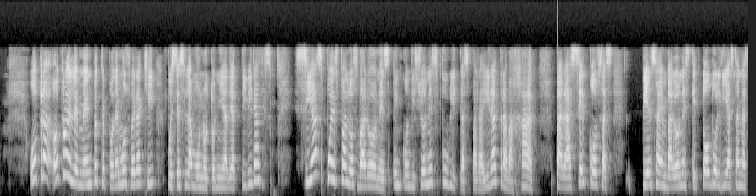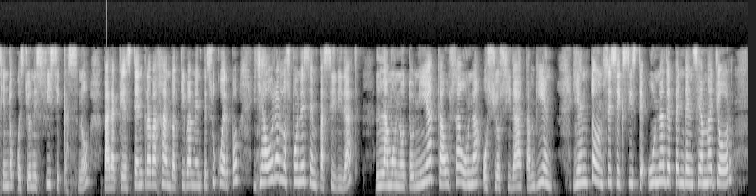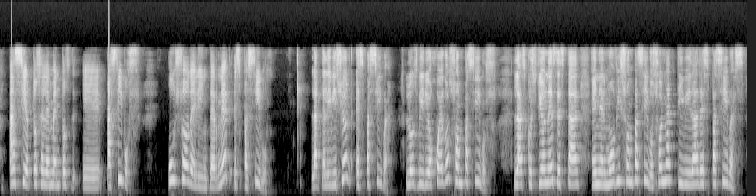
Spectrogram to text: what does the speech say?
Otro elemento que podemos ver aquí, pues es la monotonía de actividades. Si has puesto a los varones en condiciones públicas para ir a trabajar, para hacer cosas, piensa en varones que todo el día están haciendo cuestiones físicas, ¿no? Para que estén trabajando activamente su cuerpo y ahora los pones en pasividad. La monotonía causa una ociosidad también y entonces existe una dependencia mayor a ciertos elementos eh, pasivos. Uso del Internet es pasivo la televisión es pasiva. Los videojuegos son pasivos. Las cuestiones de estar en el móvil son pasivos, son actividades pasivas.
